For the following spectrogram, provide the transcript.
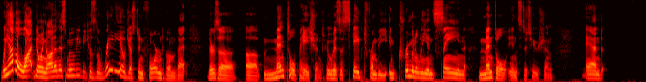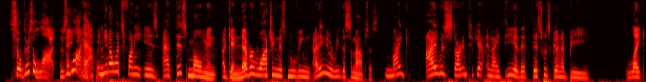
we have a lot going on in this movie because the radio just informed them that there's a, a mental patient who has escaped from the in- criminally insane mental institution, and so there's a lot. There's a lot happening. And you know what's funny is at this moment, again, never watching this movie, I didn't even read the synopsis. My, I was starting to get an idea that this was gonna be like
